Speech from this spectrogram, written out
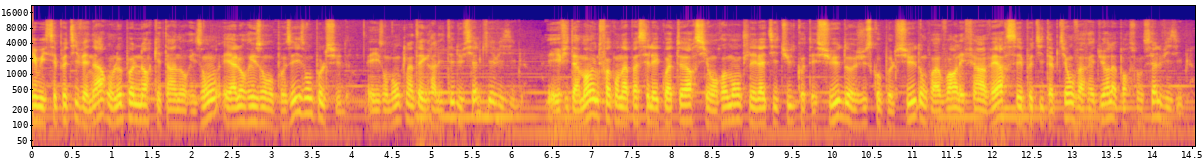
Et oui, ces petits vénards ont le pôle nord qui est à un horizon, et à l'horizon opposé, ils ont le pôle sud. Et ils ont donc l'intégralité du ciel qui est visible. Et évidemment, une fois qu'on a passé l'équateur, si on remonte les latitudes côté sud jusqu'au pôle sud, on va avoir l'effet inverse, et petit à petit, on va réduire la portion de ciel visible.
